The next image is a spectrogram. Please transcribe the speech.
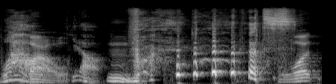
Wow. Wow. Yeah. That's What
